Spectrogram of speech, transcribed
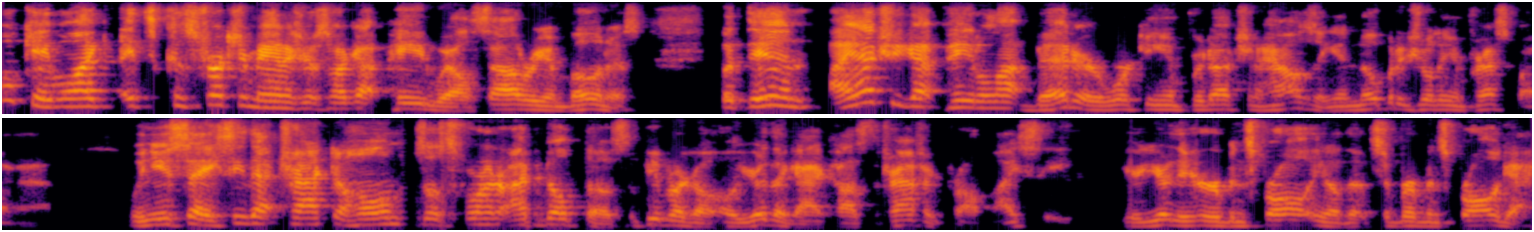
Okay, well, I, it's construction manager, so I got paid well, salary and bonus. But then I actually got paid a lot better working in production housing, and nobody's really impressed by that. When you say, "See that tract of homes, those 400, I built those," so people are go, "Oh, you're the guy caused the traffic problem." I see. You're you're the urban sprawl, you know, the suburban sprawl guy.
